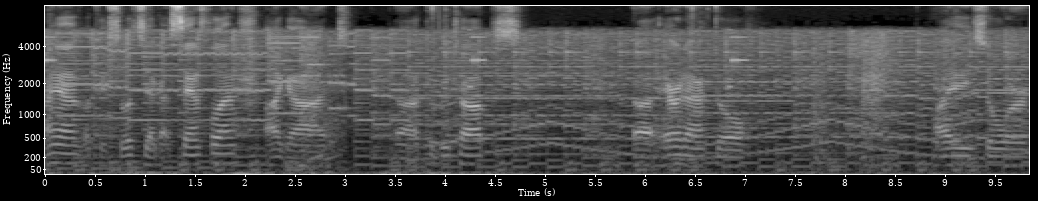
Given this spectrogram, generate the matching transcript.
I have, okay, so let's see, I got Sandslash, I got uh, Kabutops, uh, Aerodactyl, Ivysaur,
